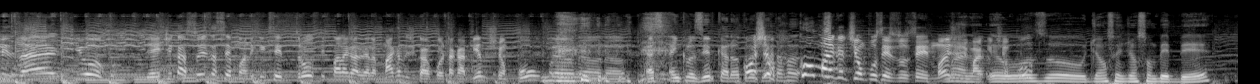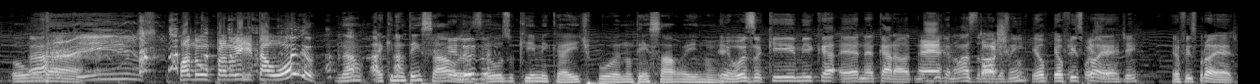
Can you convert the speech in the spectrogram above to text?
Finalizar, Diogo, indicações da semana. O que que você trouxe para a galera? Máquina de cortar cabelo, shampoo? Não, não, não. Essa- inclusive, cara, outra Qual, eu tava... Qual marca de shampoo vocês usam? Vocês manjam de marca de eu shampoo? uso o Johnson Johnson bebê ou um Ah, da... Deus! pra, não, pra não irritar o olho? Não, é que não tem sal. Eu, usa- eu uso química aí, tipo, não tem sal aí. Não... Eu uso química, é, né, cara? Não É, diga não as drogas, tóxico. hein? Eu, eu fiz Pois Proerd, hein? Eu fiz Proerd.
